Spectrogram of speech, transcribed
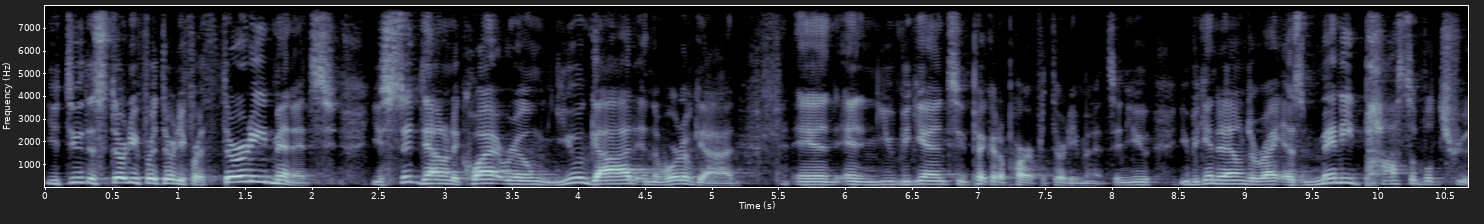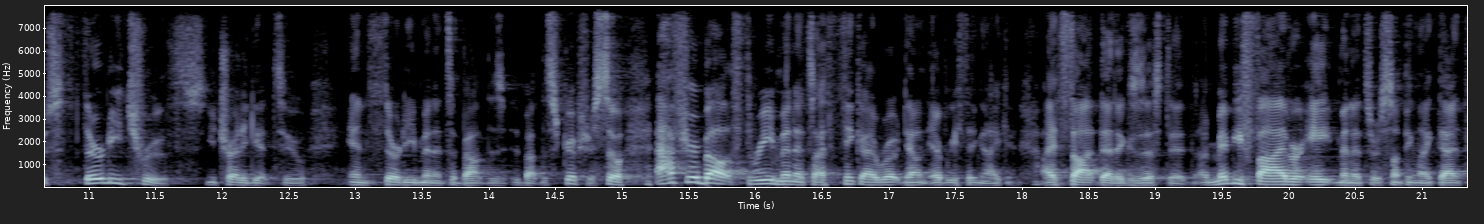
You do this 30 for 30 for 30 minutes. You sit down in a quiet room, you and God and the Word of God, and, and you begin to pick it apart for 30 minutes. And you, you begin down to write as many possible truths, 30 truths you try to get to in 30 minutes about, this, about the Scripture. So after about three minutes, I think I wrote down everything I, I thought that existed. Uh, maybe five or eight minutes or something like that.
